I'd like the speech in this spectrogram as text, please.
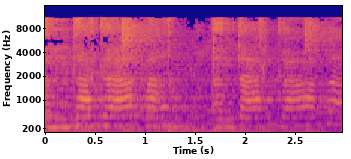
Entah kapan, entah kapan.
